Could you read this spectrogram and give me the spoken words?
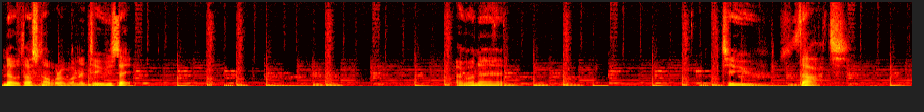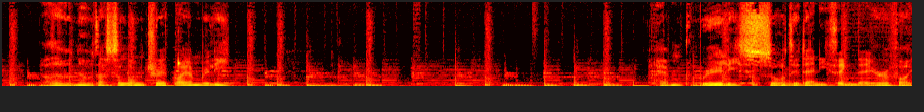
No, that's not what I want to do, is it? I want to do that. Although, no, that's a long trip. I am really... I haven't really sorted anything there, have I?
